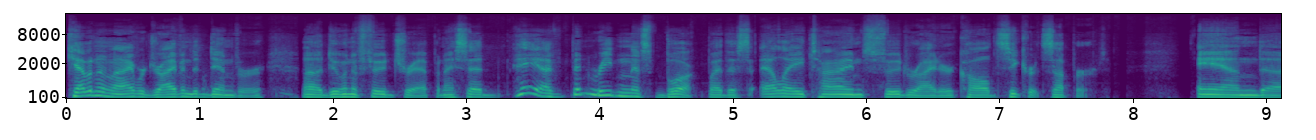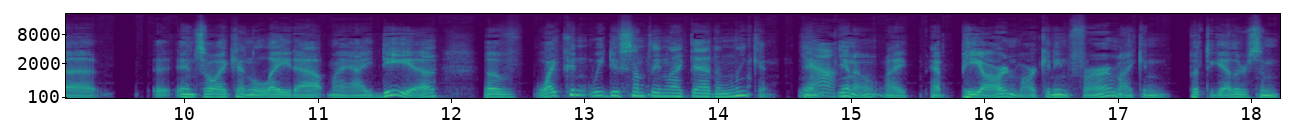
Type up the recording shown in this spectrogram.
Kevin and I were driving to Denver, uh, doing a food trip, and I said, "Hey, I've been reading this book by this L.A. Times food writer called Secret Supper," and uh, and so I kind of laid out my idea of why couldn't we do something like that in Lincoln? And, Yeah. you know, I have a PR and marketing firm. I can put together some,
